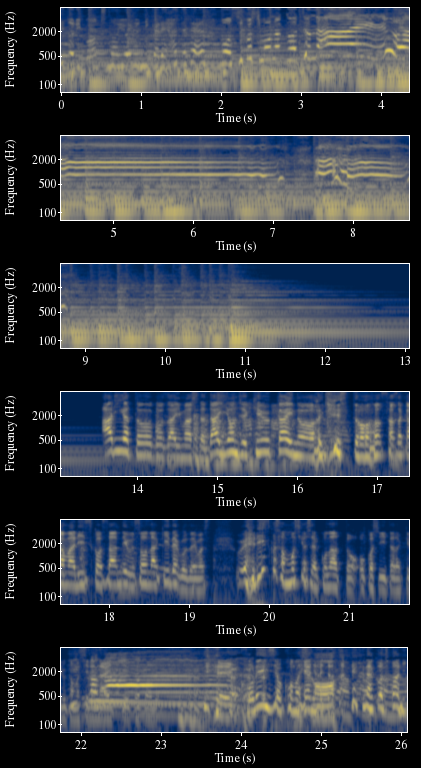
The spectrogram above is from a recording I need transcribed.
一人ぼっちの夜に枯れ果ててもう少しも残っちゃないわ。あ。ありがとうございました。第49回のゲスト、笹川リスコさんで嘘泣きでございます。えリスコさんもしかしたらこの後お越しいただけるかもしれないっていうことで、えーこれ以上この部屋に入ったら大変なことに、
